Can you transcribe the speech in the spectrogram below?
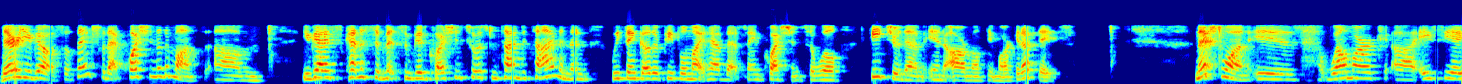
there you go. So thanks for that question of the month. Um, you guys kind of submit some good questions to us from time to time, and then we think other people might have that same question. So we'll feature them in our monthly market updates. Next one is Wellmark uh, ACA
